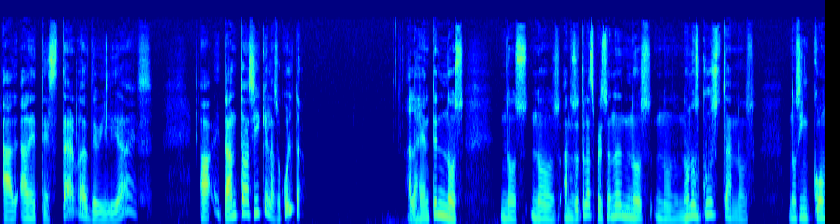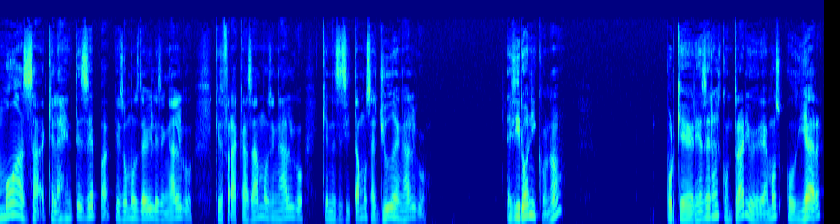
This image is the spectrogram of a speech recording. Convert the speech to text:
a, detestar las debilidades, tanto así que las oculta. A la gente nos, nos, nos a nosotros las personas nos, no nos gusta, nos, nos incomoda que la gente sepa que somos débiles en algo, que fracasamos en algo, que necesitamos ayuda en algo. Es irónico, ¿no? Porque debería ser al contrario, deberíamos odiar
